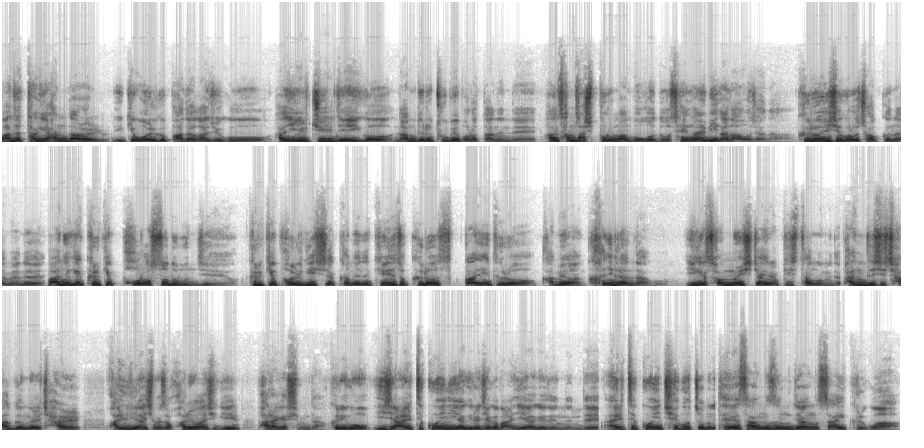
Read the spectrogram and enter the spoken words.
빠듯하게 한 달 이렇게 월급 받아가지고 한 일주일 뒤에 이거 남들은 두 배 벌었다는데 한 3, 40%만 먹어도 생활비가 나오잖아. 그런 식으로 접근하면은 만약에 그렇게 벌었어도 문제예요. 그렇게 벌기 시작하면은 계속 그런 습관이 들어가면 큰일 난다고. 이게 선물 시장이랑 비슷한 겁니다. 반드시 자금을 잘 관리하시면서 활용하시길 바라겠습니다. 그리고 이제 알트코인 이야기를 제가 많이 하게 됐는데 알트코인 최고점은 대상승장 사이클과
